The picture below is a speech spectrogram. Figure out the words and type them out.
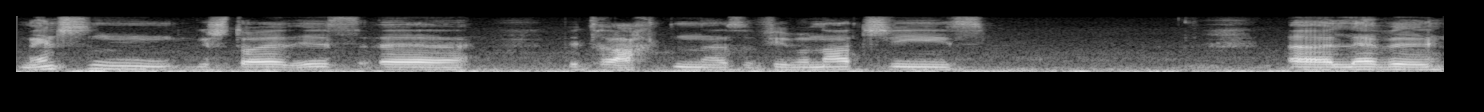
menschengesteuert ist, äh, betrachten. Also Fibonacci's äh, Level,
